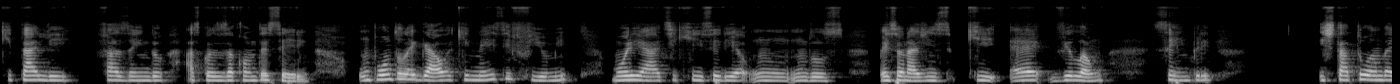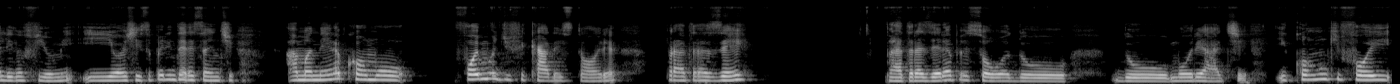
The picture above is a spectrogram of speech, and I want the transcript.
que está ali fazendo as coisas acontecerem. Um ponto legal é que nesse filme, Moriarty, que seria um, um dos personagens que é vilão, sempre está atuando ali no filme. E eu achei super interessante a maneira como foi modificada a história para trazer para trazer a pessoa do, do Moriarty e como que foi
